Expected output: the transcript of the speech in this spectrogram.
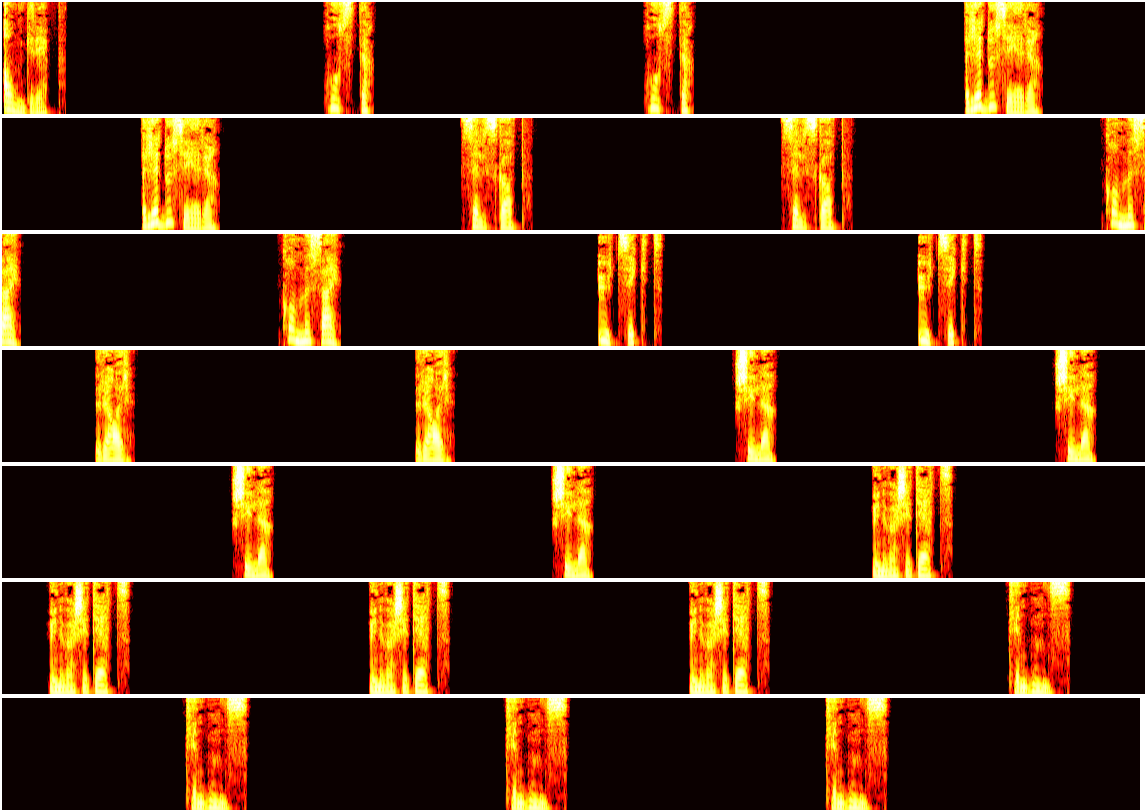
Angrep. Hoste. Hoste. Redusere. Redusere Selskap. Selskap. Komme seg. Komme seg. Utsikt. Utsikt. Rar. Rar. Skille. Skille. Skille. Skille. Universitet. Universitet. Universitet. Universitet. Tendens. Tendens. Tendens. Tendens.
